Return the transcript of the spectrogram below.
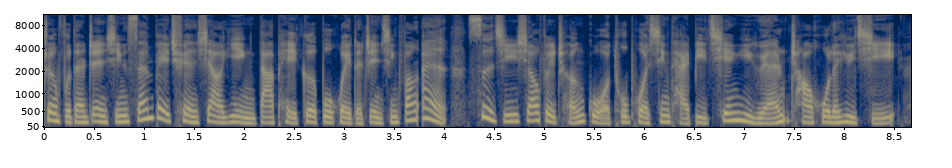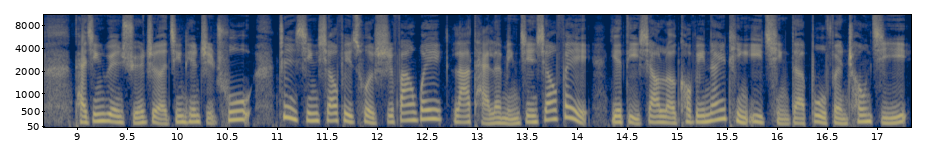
政府的振兴三倍券效应搭配各部会的振兴方案，刺激消费成果突破新台币千亿元，超乎了预期。台经院学者今天指出，振兴消费措施发威，拉抬了民间消费，也抵消了 COVID-19 疫情的部分冲击。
